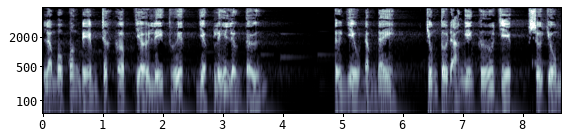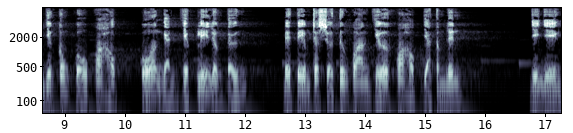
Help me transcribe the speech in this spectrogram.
là một quan niệm rất hợp với lý thuyết vật lý lượng tử từ nhiều năm nay chúng tôi đã nghiên cứu việc sử dụng những công cụ khoa học của ngành vật lý lượng tử để tìm ra sự tương quan giữa khoa học và tâm linh. Dĩ nhiên,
